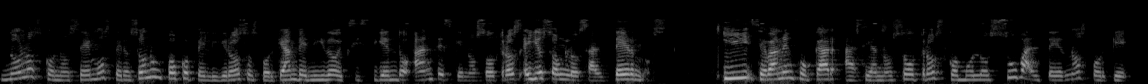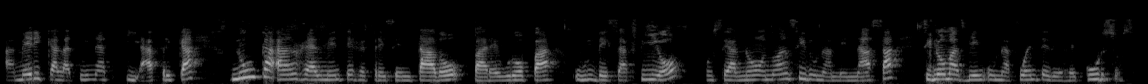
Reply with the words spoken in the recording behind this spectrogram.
no los conocemos, pero son un poco peligrosos porque han venido existiendo antes que nosotros. Ellos son los alternos y se van a enfocar hacia nosotros como los subalternos porque América Latina y África nunca han realmente representado para Europa un desafío, o sea, no, no han sido una amenaza, sino más bien una fuente de recursos.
